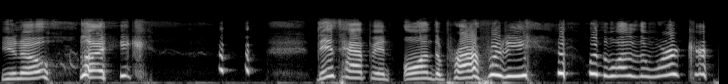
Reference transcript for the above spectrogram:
You know, like this happened on the property with one of the workers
